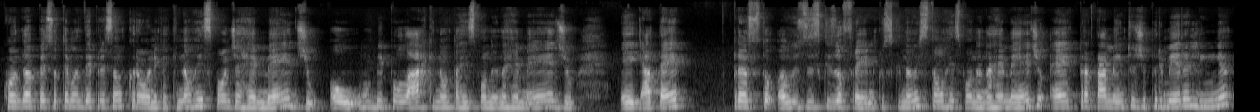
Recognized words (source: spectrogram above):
quando a pessoa tem uma depressão crônica que não responde a remédio, ou um bipolar que não está respondendo a remédio, até os esquizofrênicos que não estão respondendo a remédio, é tratamento de primeira linha,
